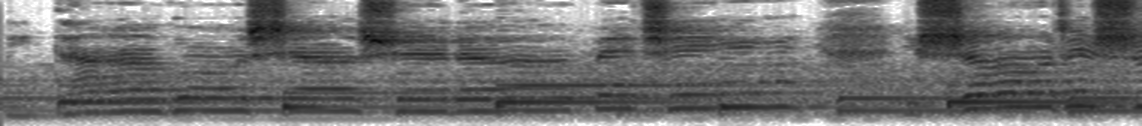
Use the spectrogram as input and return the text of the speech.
你踏过下雪的北京，你收集书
